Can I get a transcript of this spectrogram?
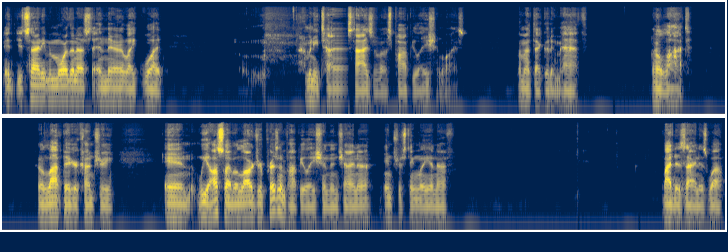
It, it's not even more than us. And they're like, what, how many times size of us population wise? I'm not that good at math. A lot. A lot bigger country. And we also have a larger prison population than China, interestingly enough. By design as well.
